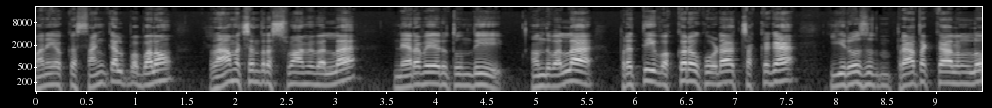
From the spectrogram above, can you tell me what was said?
మన యొక్క సంకల్ప బలం రామచంద్ర స్వామి వల్ల నెరవేరుతుంది. అందువల్ల ప్రతి ఒక్కరూ కూడా చక్కగా ఈరోజు ప్రాతకాలంలో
